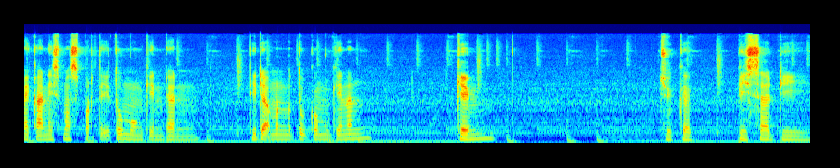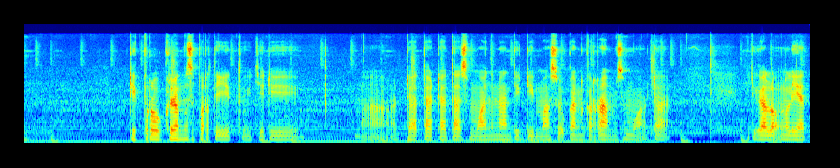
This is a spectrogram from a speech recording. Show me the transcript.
mekanisme seperti itu mungkin dan tidak menutup kemungkinan game juga bisa di diprogram seperti itu. Jadi data-data uh, semuanya nanti dimasukkan ke RAM semua ada. Jadi kalau ngelihat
